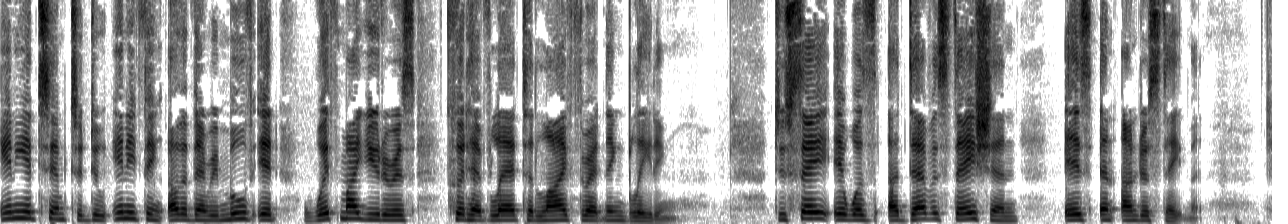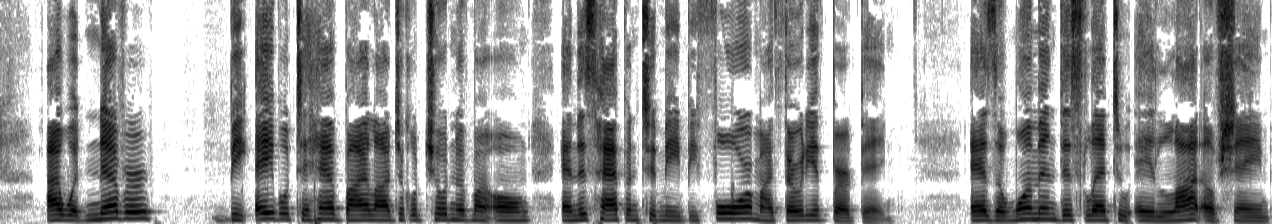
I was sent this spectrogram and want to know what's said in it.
any attempt to do anything other than remove it with my uterus could have led to life threatening bleeding. To say it was a devastation is an understatement. I would never be able to have biological children of my own, and this happened to me before my 30th birthday. As a woman, this led to a lot of shame,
